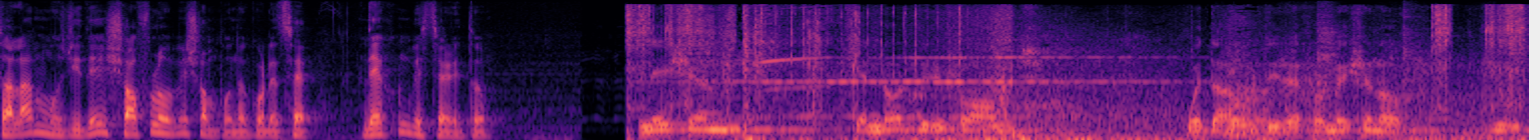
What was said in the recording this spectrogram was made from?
সালাম মসজিদে সফলভাবে সম্পন্ন করেছে। দেখুন বিস্তারিত। Nation can not be reformed without the reformation of youth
